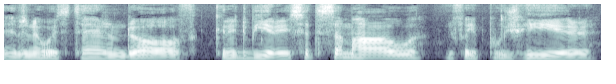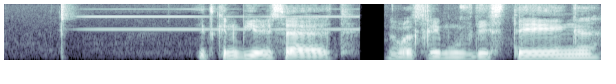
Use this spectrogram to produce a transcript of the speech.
And now it's turned off. Can it be reset somehow? If I push here, it can be reset. Now let's remove this thing.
